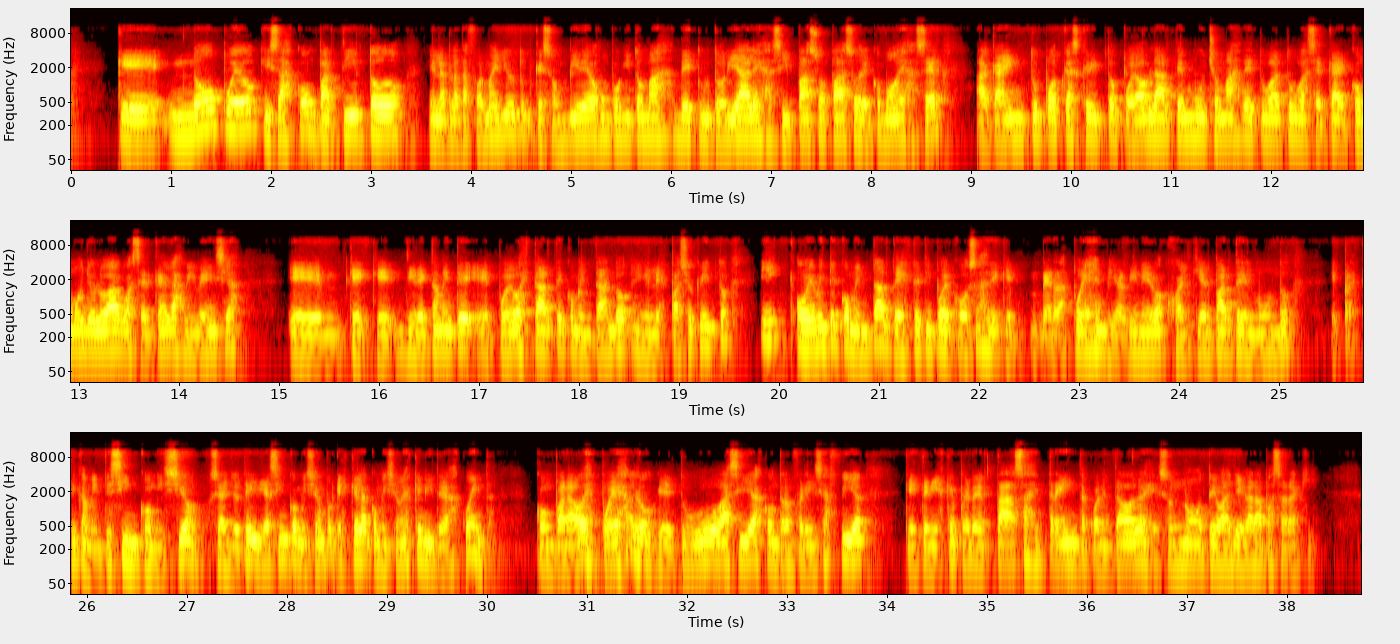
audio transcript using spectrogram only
que no puedo quizás compartir todo en la plataforma de YouTube, que son videos un poquito más de tutoriales, así paso a paso de cómo deshacer acá en tu podcast cripto puedo hablarte mucho más de tú a tú acerca de cómo yo lo hago, acerca de las vivencias eh, que, directamente eh, puedo estarte comentando en el espacio cripto y obviamente comentarte este tipo de cosas de que verdad puedes enviar dinero a cualquier parte del mundo es prácticamente sin comisión. O sea, yo te diría sin comisión porque es que la comisión es que ni te das cuenta. Comparado después a lo que tú hacías con transferencias fiat, que tenías que perder tasas de 30, 40 dólares, eso no te va a llegar a pasar aquí.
